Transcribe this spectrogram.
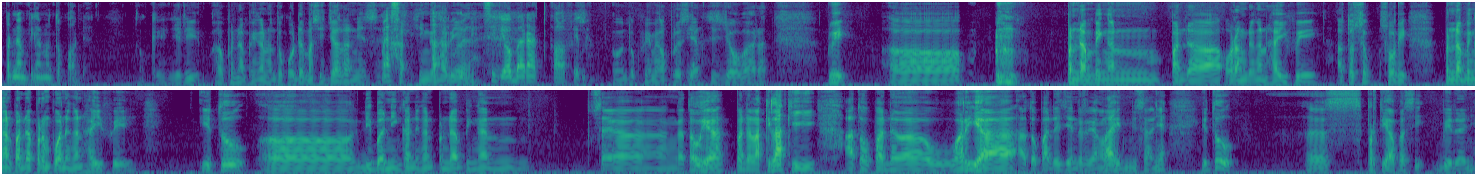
pendampingan untuk Oda Oke, jadi eh, pendampingan untuk Oda masih jalan ya masih hingga hari ini se Jawa Barat kalau female untuk female plus Iya. ya di Jawa Barat. Dwi, eh, pendampingan pada orang dengan HIV atau so- sorry pendampingan pada perempuan dengan HIV itu eh, dibandingkan dengan pendampingan saya nggak tahu ya pada laki-laki atau pada waria atau pada gender yang lain misalnya itu eh, seperti apa sih bedanya?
